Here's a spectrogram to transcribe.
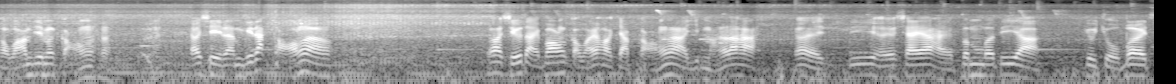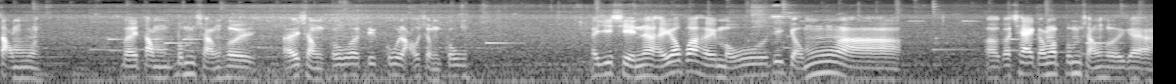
学话唔知点样讲啊，有时啦唔记得讲啊。咁啊，小弟帮各位学习讲啊粤文啦吓， rồi đi xe hãy bơm thì à kêu chùa bơi tòng bơi tòng bơm sẵn hơi ở sòng cu tí cu lẩu sẵn cu hay dưới xìn hãy ốc quá, thì mũ tí chủng à, à có xe có bơm sẵn hơi kìa.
